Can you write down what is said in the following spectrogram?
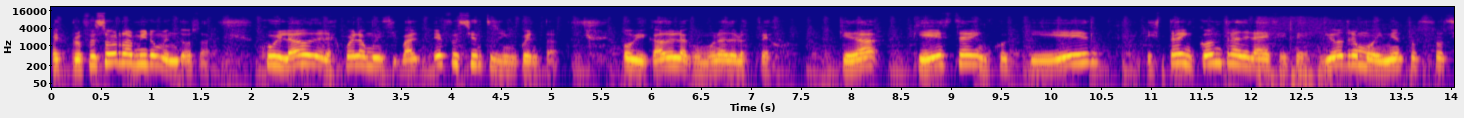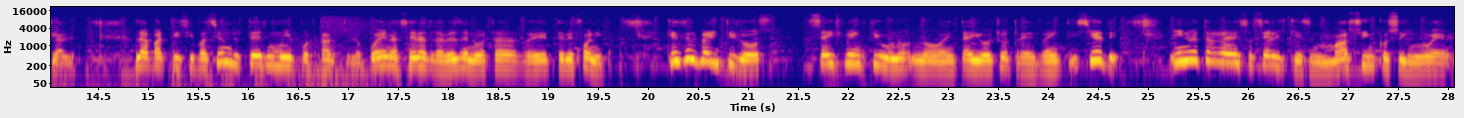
El profesor Ramiro Mendoza, jubilado de la Escuela Municipal F-150, ubicado en la comuna de Los Espejos, que, da, que, está en, él está en contra de la FP y otros movimientos sociales. La participación de ustedes es muy importante, lo pueden hacer a través de nuestra red telefónica, que es el 22 621 98 327 y nuestras redes sociales que es más 569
